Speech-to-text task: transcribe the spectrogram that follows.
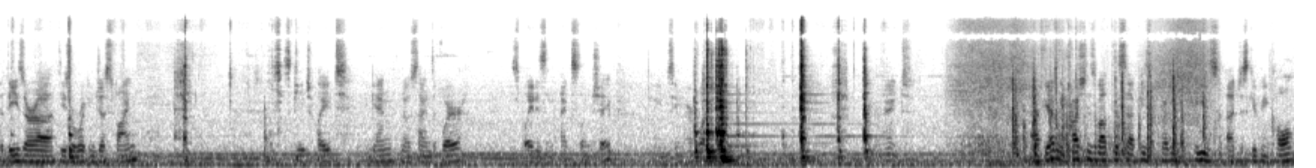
But these are uh, these are working just fine. This gauge plate, again, no signs of wear. This plate is in excellent shape. You can see my reflection. Alright. Uh, if you have any questions about this uh, piece of equipment, please uh, just give me a call.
